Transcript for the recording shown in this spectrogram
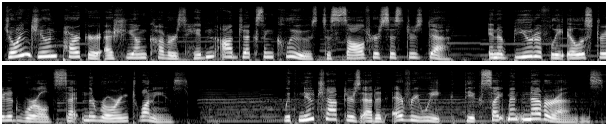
Join June Parker as she uncovers hidden objects and clues to solve her sister's death in a beautifully illustrated world set in the roaring 20s. With new chapters added every week, the excitement never ends.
